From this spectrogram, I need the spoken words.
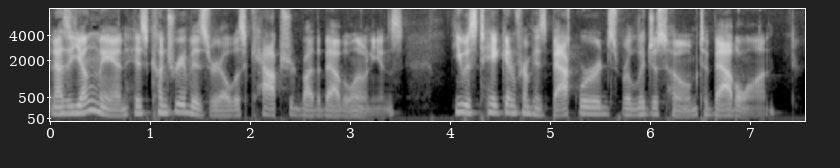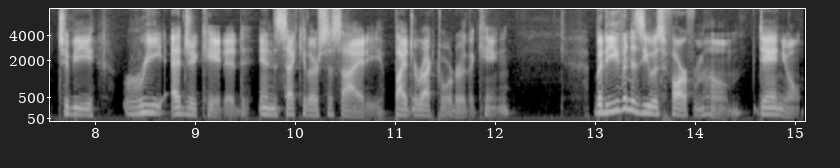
And as a young man, his country of Israel was captured by the Babylonians. He was taken from his backwards religious home to Babylon to be re educated in secular society by direct order of the king. But even as he was far from home, Daniel,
